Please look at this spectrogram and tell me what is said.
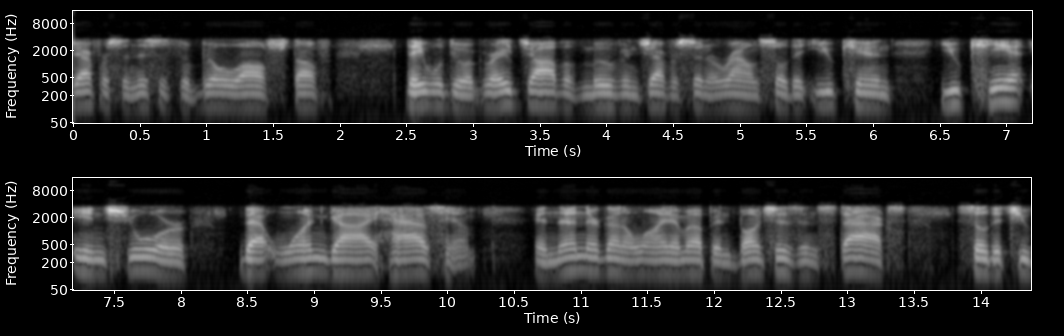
Jefferson. This is the Bill Walsh stuff. They will do a great job of moving Jefferson around so that you can you can't ensure that one guy has him, and then they're going to line him up in bunches and stacks so that you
